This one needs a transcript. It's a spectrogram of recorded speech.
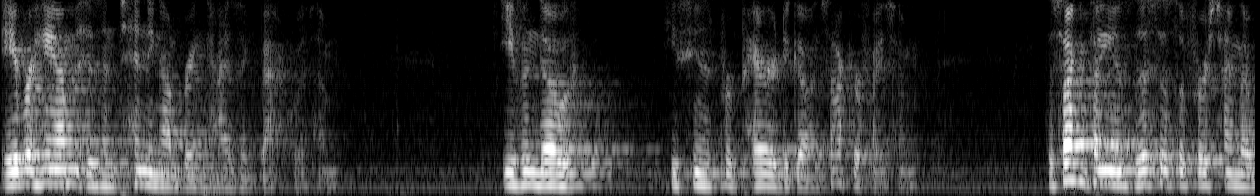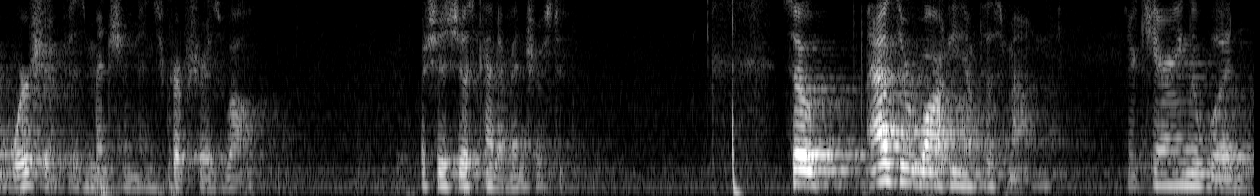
Abraham is intending on bringing Isaac back with him, even though he seems prepared to go and sacrifice him. The second thing is, this is the first time that worship is mentioned in Scripture as well, which is just kind of interesting. So, as they're walking up this mountain, they're carrying the wood.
